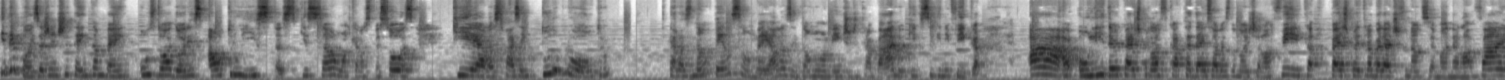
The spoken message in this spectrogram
E depois a gente tem também os doadores altruístas, que são aquelas pessoas que elas fazem tudo para o outro, elas não pensam nelas, então no ambiente de trabalho, o que, que significa? Ah, o líder pede para ela ficar até 10 horas da noite, ela fica, pede para ir trabalhar de final de semana, ela vai,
